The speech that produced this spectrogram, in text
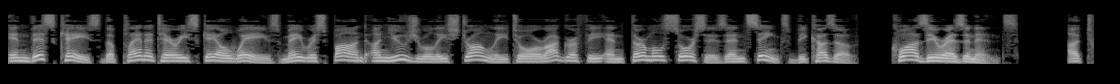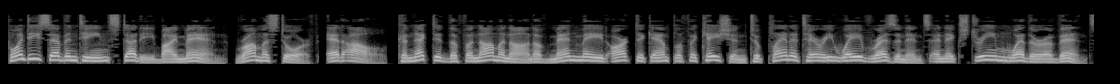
In this case the planetary scale waves may respond unusually strongly to orography and thermal sources and sinks because of Quasiresonance a 2017 study by Mann, Rahmstorf, et al. connected the phenomenon of man-made Arctic amplification to planetary wave resonance and extreme weather events.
